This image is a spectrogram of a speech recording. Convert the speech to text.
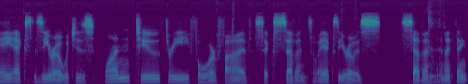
AX0, which is one, two, three, four, five, six, seven. So AX0 is seven, and I think,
